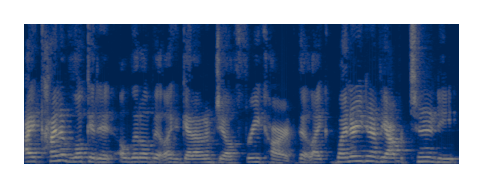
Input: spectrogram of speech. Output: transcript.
i kind of look at it a little bit like a get out of jail free card that like when are you going to have the opportunity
